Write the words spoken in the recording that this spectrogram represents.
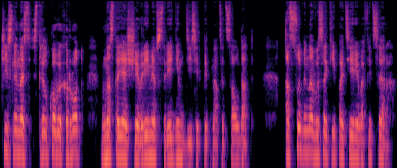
Численность стрелковых рот в настоящее время в среднем 10-15 солдат. Особенно высоки потери в офицерах.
